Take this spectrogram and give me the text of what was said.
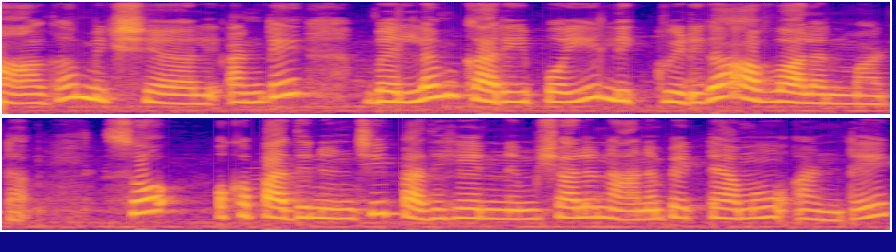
బాగా మిక్స్ చేయాలి. అంటే బెల్లం కరిగిపోయి లిక్విడ్గా అవ్వాలన్నమాట. సో ఒక పది నుంచి పదిహేను నిమిషాలు నానబెట్టాము అంటే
